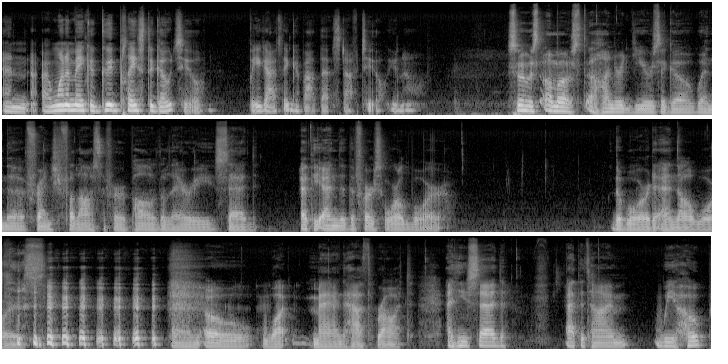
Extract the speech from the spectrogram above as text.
And i want to make a good place to go to but you got to think about that stuff too you know? So it was almost a hundred years ago when the French philosopher Paul Valéry said, at the end of the First World War, the war to end all wars, and oh, what man hath wrought. And he said, at the time, we hope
